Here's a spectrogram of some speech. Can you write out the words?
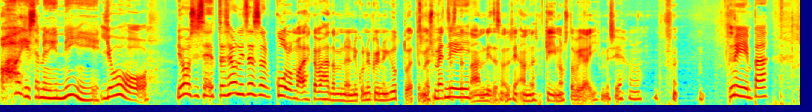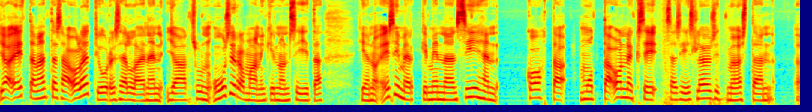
Ai, se meni niin. Joo. Joo, siis se, että se on itse asiassa kuulemma ehkä vähän tämmöinen niin nykyinen juttu, että myös metsästetään niin. niitä sellaisia kiinnostavia ihmisiä. No. Niinpä. Ja eittämättä sä olet juuri sellainen, ja sun uusi romaanikin on siitä hieno esimerkki. Mennään siihen kohta, mutta onneksi sä siis löysit myös tämän ö,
